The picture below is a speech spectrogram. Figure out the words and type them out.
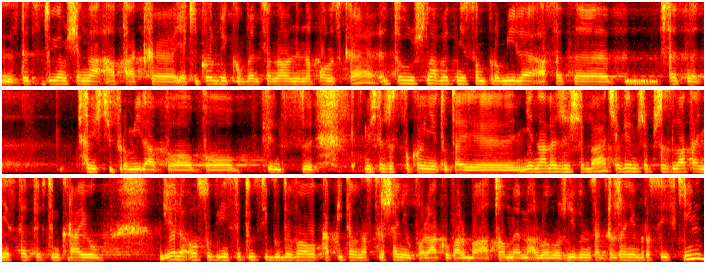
zdecydują się na atak e, jakikolwiek konwencjonalny na Polskę, to już nawet nie są promile, a setne, setne części promila, po, po, więc myślę, że spokojnie tutaj e, nie należy się bać. Ja wiem, że przez lata niestety w tym kraju wiele osób i instytucji budowało kapitał na straszeniu Polaków albo atomem, albo możliwym zagrożeniem rosyjskim.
